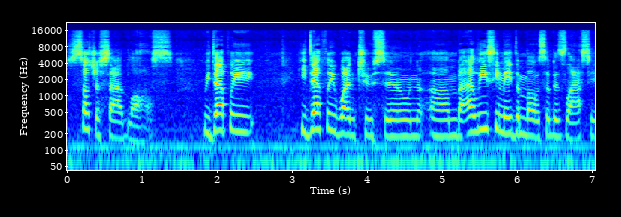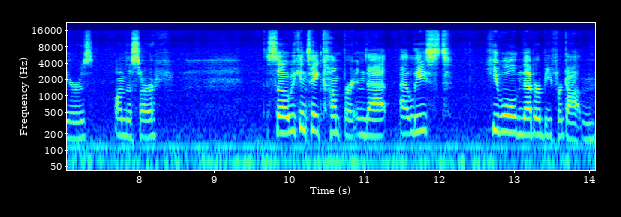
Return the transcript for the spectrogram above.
such a sad loss. We definitely, he definitely went too soon, um, but at least he made the most of his last years on this earth. So we can take comfort in that. At least he will never be forgotten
